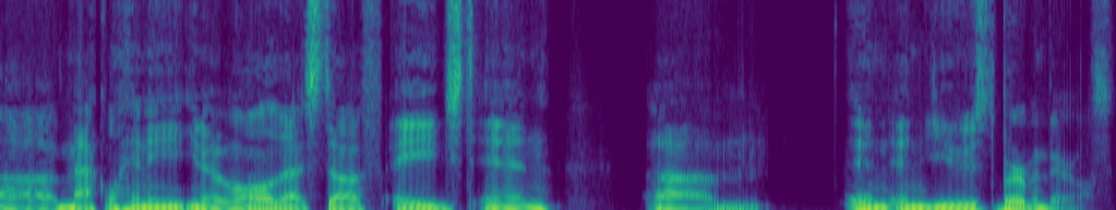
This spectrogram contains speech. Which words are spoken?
uh, McIlhenny, you know, all that stuff aged in, um, in, in used bourbon barrels.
